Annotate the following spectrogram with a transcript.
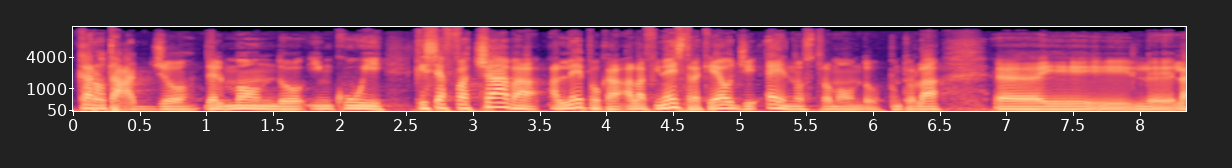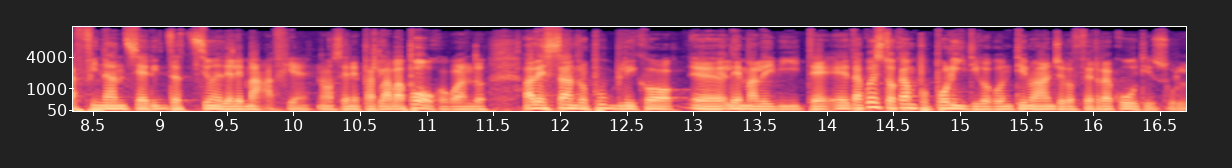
carotaggio del mondo in cui, che si affacciava all'epoca alla finestra che oggi è il nostro mondo, appunto la, eh, la finanziarizzazione delle mafie, no? se ne parlava poco quando Alessandro pubblicò eh, Le malevite e da questo campo politico continua Angelo Ferracuti sul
